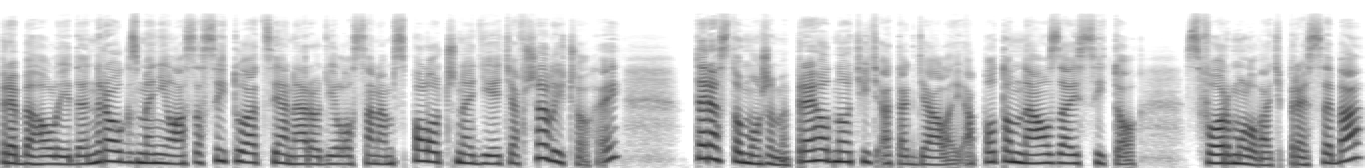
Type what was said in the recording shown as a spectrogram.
prebehol jeden rok, zmenila sa situácia, narodilo sa nám spoločné dieťa, všeličo, hej? Teraz to môžeme prehodnotiť a tak ďalej. A potom naozaj si to sformulovať pre seba,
